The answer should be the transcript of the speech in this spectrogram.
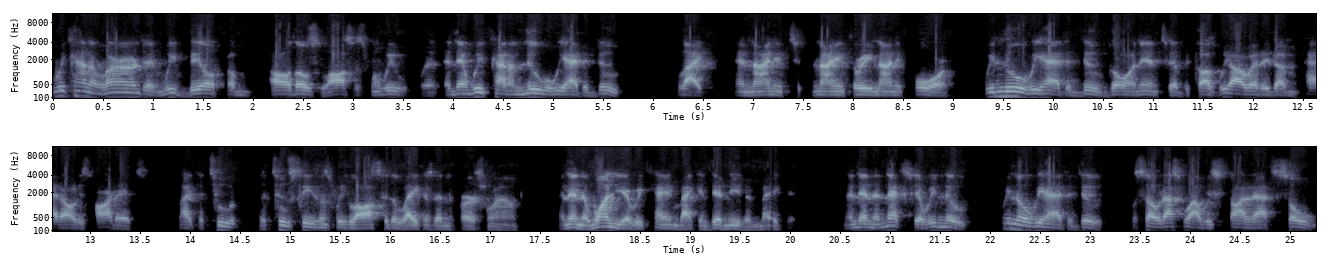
we kind of learned and we built from all those losses when we and then we kind of knew what we had to do, like in 90, 93, 94. We knew what we had to do going into it because we already done had all these heartaches like the two the two seasons we lost to the Lakers in the first round, and then the one year we came back and didn't even make it, and then the next year we knew we knew what we had to do. So that's why we started out so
